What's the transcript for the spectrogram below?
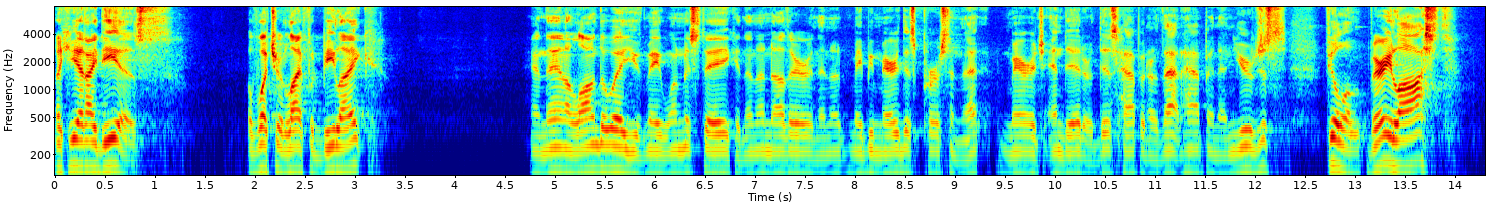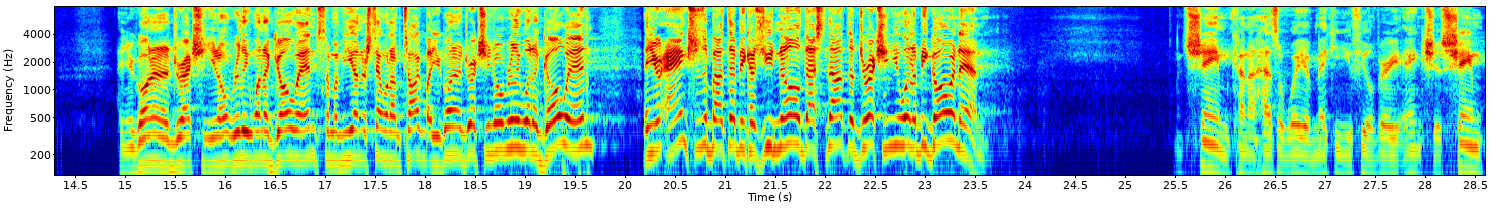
Like you had ideas of what your life would be like. And then along the way, you've made one mistake and then another, and then uh, maybe married this person, that marriage ended, or this happened, or that happened, and you just feel very lost. And you're going in a direction you don't really want to go in. Some of you understand what I'm talking about. You're going in a direction you don't really want to go in and you're anxious about that because you know that's not the direction you want to be going in. And shame kind of has a way of making you feel very anxious. Shame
